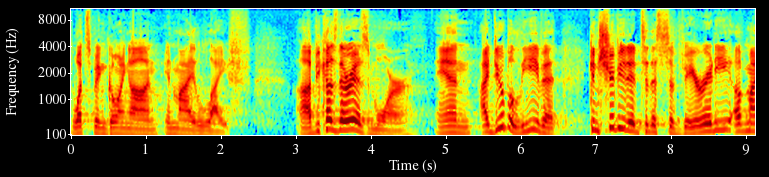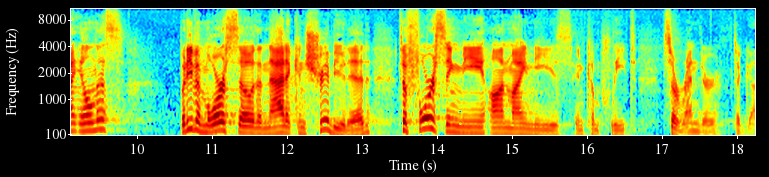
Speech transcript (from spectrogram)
what's been going on in my life uh, because there is more. And I do believe it contributed to the severity of my illness, but even more so than that, it contributed to forcing me on my knees in complete surrender to God.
